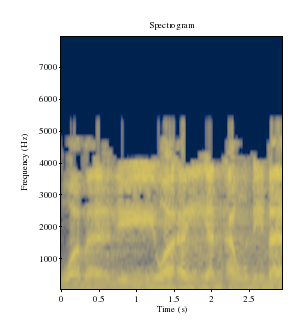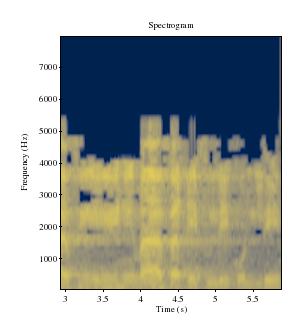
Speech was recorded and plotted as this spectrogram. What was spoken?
وما لي وأيا أو بما فيهما فقف لكل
